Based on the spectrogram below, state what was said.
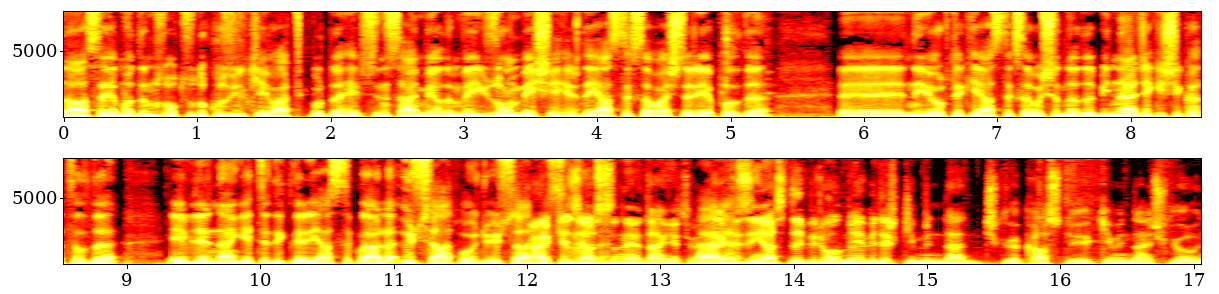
daha sayamadığımız 39 ülke artık burada hepsini saymayalım ve 115 şehirde yastık savaşları yapıldı. E, New York'taki yastık savaşında da binlerce kişi katıldı. Evlerinden getirdikleri yastıklarla 3 saat boyunca 3 saat Herkes sınırlı. yastığını evden getiriyor. Evet. Herkesin yastığı biri olmayabilir. Kiminden çıkıyor kas tüyü, kiminden çıkıyor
